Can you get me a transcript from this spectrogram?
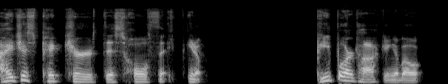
I just picture this whole thing. You know, people are talking about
